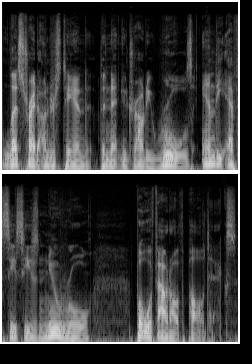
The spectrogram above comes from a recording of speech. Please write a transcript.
let's try to understand the net neutrality rules and the FCC's new rule, but without all the politics.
